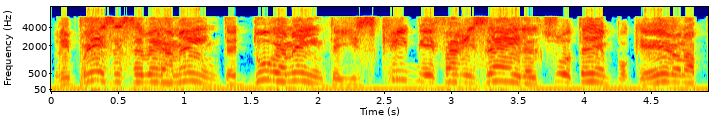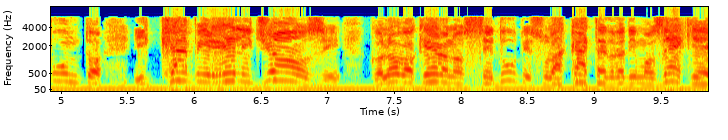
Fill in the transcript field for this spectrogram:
Riprese severamente, duramente gli scribi e i farisei del suo tempo, che erano appunto i capi religiosi, coloro che erano seduti sulla cattedra di Mosè che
